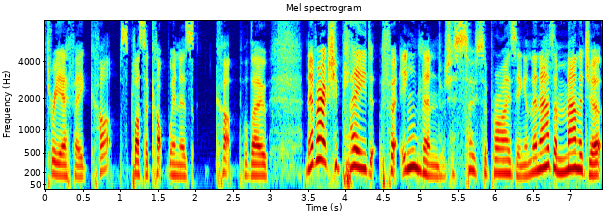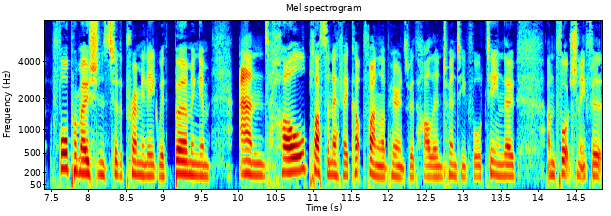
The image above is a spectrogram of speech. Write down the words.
three FA Cups, plus a Cup Winners' Cup, although never actually played for England, which is so surprising. And then as a manager, four promotions to the Premier League with Birmingham and Hull, plus an FA Cup final appearance with Hull in 2014. Though, unfortunately for,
